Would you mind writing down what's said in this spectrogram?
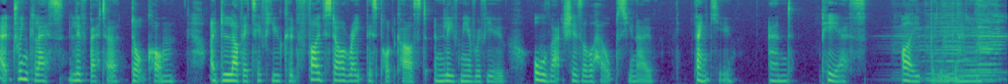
at drinklesslivebetter.com. I'd love it if you could five star rate this podcast and leave me a review. All that shizzle helps, you know. Thank you. And P.S. I believe in you.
